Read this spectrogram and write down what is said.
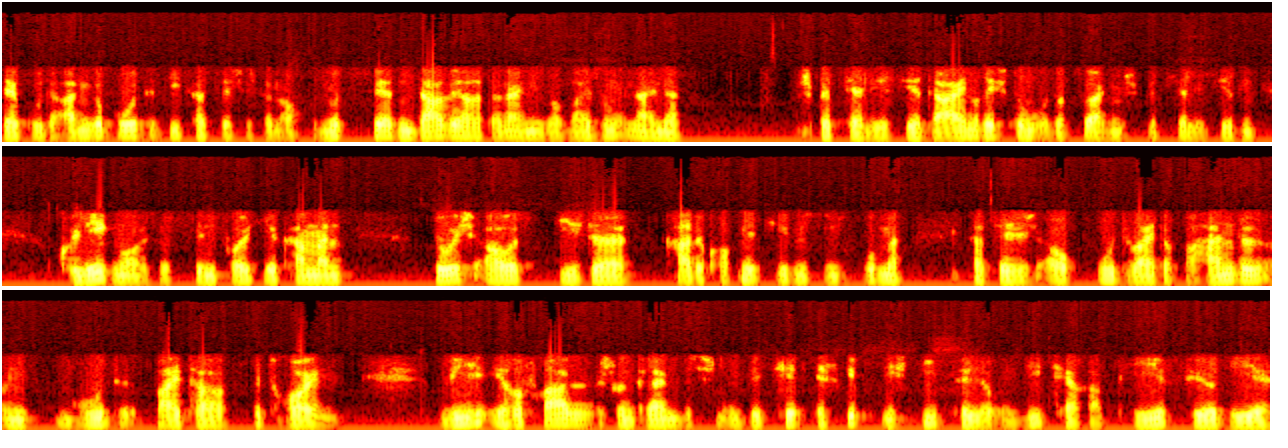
sehr gute Angebote, die tatsächlich dann auch genutzt werden. Da wäre dann eine Überweisung in eine spezialisierte Einrichtung oder zu einem spezialisierten Kollegen äußerst sinnvoll. Hier kann man durchaus diese gerade kognitiven Syndrome tatsächlich auch gut weiter behandeln und gut weiter betreuen. Wie Ihre Frage schon ein klein bisschen impliziert, es gibt nicht die Pille und die Therapie für die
